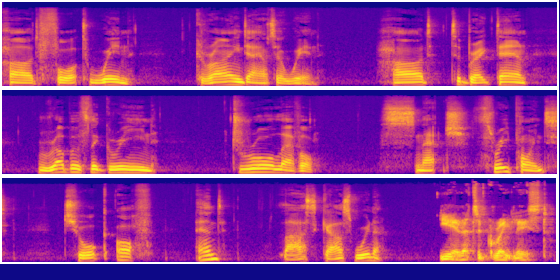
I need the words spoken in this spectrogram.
hard fought win, grind out a win, hard to break down, rub of the green, draw level, snatch three points, chalk off, and last gasp winner. Yeah, that's a great list.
